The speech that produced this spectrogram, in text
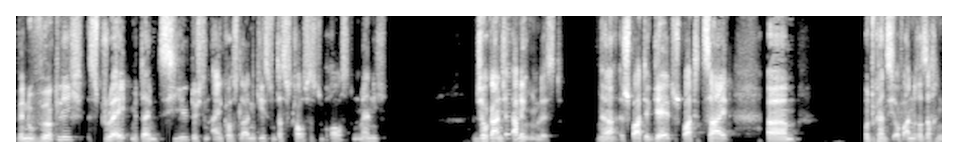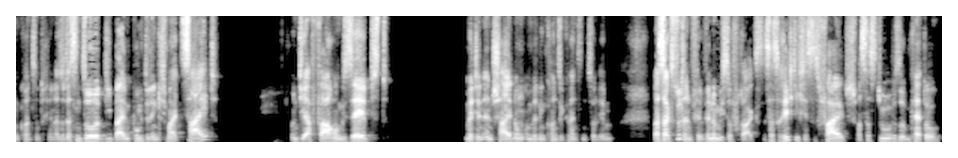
wenn du wirklich straight mit deinem Ziel durch den Einkaufsladen gehst und das kaufst, was du brauchst und mehr nicht. Dich auch gar nicht ablenken lässt. Ja, es spart dir Geld, es spart dir Zeit ähm, und du kannst dich auf andere Sachen konzentrieren. Also das sind so die beiden Punkte, denke ich mal, Zeit und die Erfahrung selbst mit den Entscheidungen und mit den Konsequenzen zu leben. Was sagst du denn, Phil, wenn du mich so fragst? Ist das richtig? Ist es falsch? Was hast du so im Petto?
